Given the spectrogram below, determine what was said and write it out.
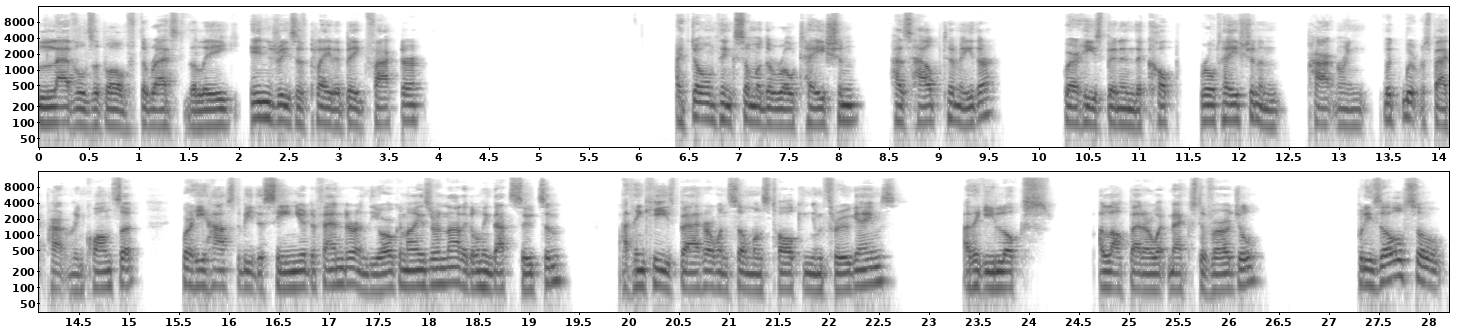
levels above the rest of the league. Injuries have played a big factor. I don't think some of the rotation has helped him either, where he's been in the cup rotation and partnering with, with respect, partnering Quansah, where he has to be the senior defender and the organizer in that. I don't think that suits him. I think he's better when someone's talking him through games. I think he looks a lot better with next to Virgil. But he's also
